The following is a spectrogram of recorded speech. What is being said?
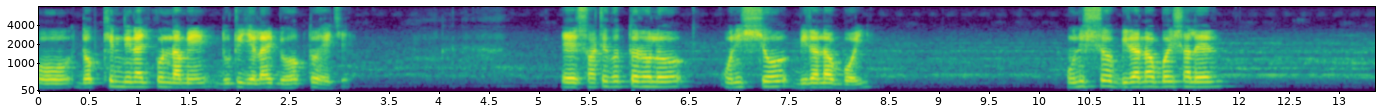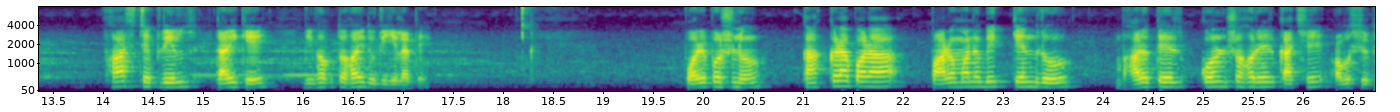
ও দক্ষিণ দিনাজপুর নামে দুটি জেলায় বিভক্ত হয়েছে? এর সঠিক উত্তর হলো উনিশশো বিরানব্বই। উনিশশো বিরানব্বই সালের ফার্স্ট এপ্রিল তারিখে বিভক্ত হয় দুটি জেলাতে। পরের প্রশ্ন, কাঁকড়াপাড়া পারমাণবিক কেন্দ্র ভারতের কোন শহরের কাছে অবস্থিত?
